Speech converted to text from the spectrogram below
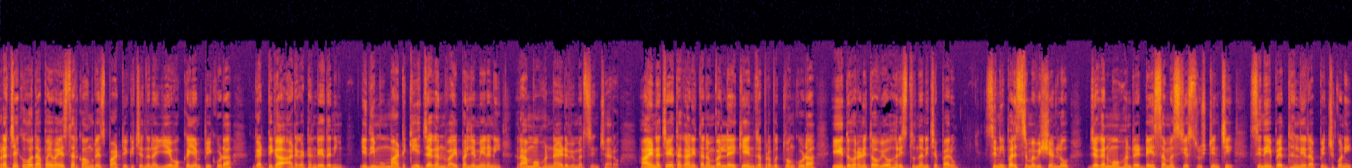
ప్రత్యేక హోదాపై వైఎస్సార్ కాంగ్రెస్ పార్టీకి చెందిన ఏ ఒక్క ఎంపీ కూడా గట్టిగా అడగటం లేదని ఇది ముమ్మాటికి జగన్ వైఫల్యమేనని రామ్మోహన్ నాయుడు విమర్శించారు. ఆయన చేతగానితనం వల్లే కేంద్ర ప్రభుత్వం కూడా ఈ ధోరణితో వ్యవహరిస్తుందని చెప్పారు. సినీ పరిశ్రమ విషయంలో జగన్మోహన్ రెడ్డి సమస్య సృష్టించి సినీ పెద్దల్ని రప్పించుకొని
